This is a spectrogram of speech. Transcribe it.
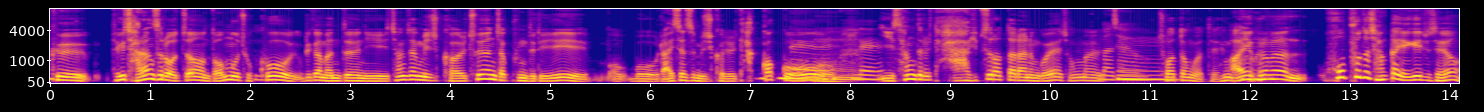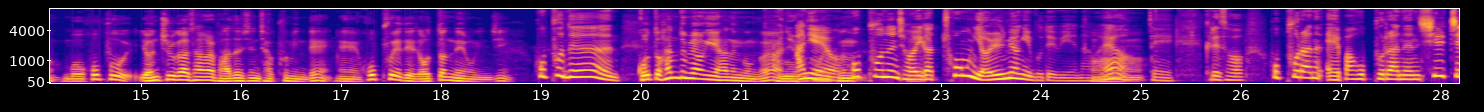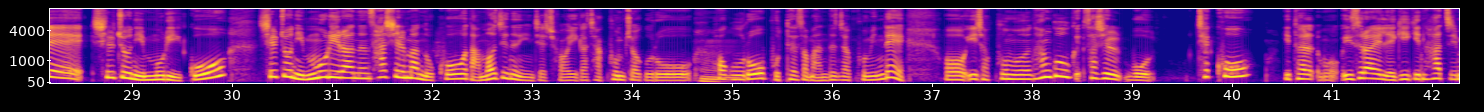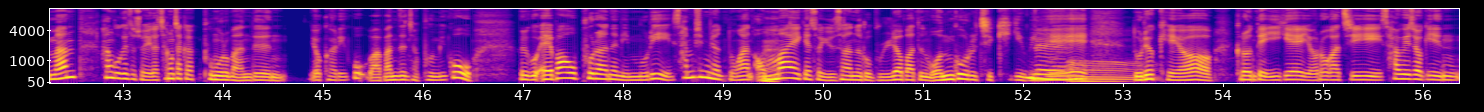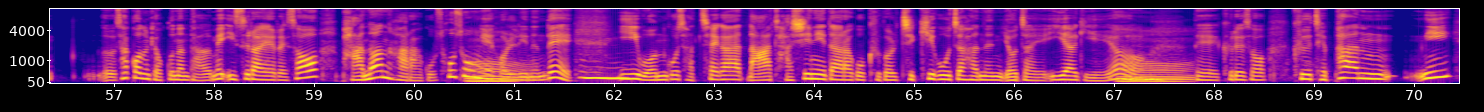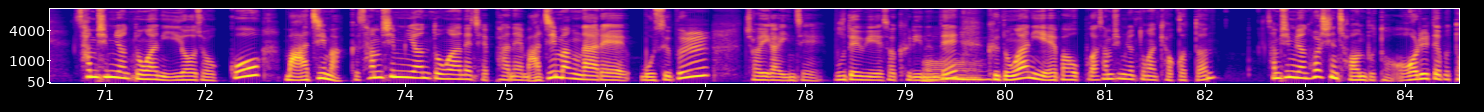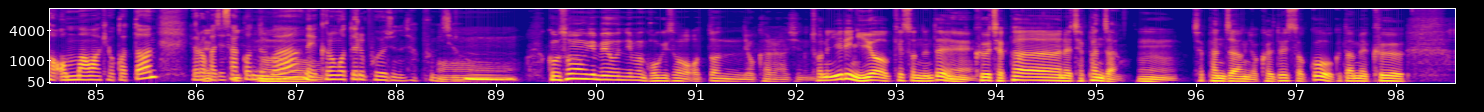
그 되게 자랑스러웠죠. 너무 좋고 음. 우리가 만든 이 창작 뮤지컬 초연 작품들이 뭐, 뭐 라이센스 뮤지컬을 다 꺾고 네. 네. 이 상들을 다 휩쓸었다라는 거에 정말 맞아요. 좋았던 것 같아요. 행복. 아니 그러면 호프도 잠깐 얘기해 주세요. 뭐 호프 연출가상을 받으신 작품인데 네, 호프에 대해서 어떤 내용인지. 호프는 그것도 한두 명이 하는 건가요? 아니요. 아니에요. 그건... 호프는 저희가 네. 총 10명이 무대 위에 나와요. 어. 네. 그래서 호프라는 에바 호프라는 실제 실존 인물이 있고 실존 인물이라는 사실만 놓고 나머지는 이제 저희가 작품적으로 음. 허구로 보태서 만든 작품인데 어 이 작품은 한국 사실 뭐 체코 이탈 뭐 이스라엘 얘기긴 하지만 한국에서 저희가 창작 작품으로 만든 역할이고 만든 작품이고 그리고 에바 오프라는 인물이 30년 동안 네. 엄마에게서 유산으로 물려받은 원고를 지키기 위해 네. 노력해요. 그런데 이게 여러 가지 사회적인 그 사건을 겪고 난 다음에 이스라엘에서 반환하라고 소송에 어. 걸리는데 음. 이 원고 자체가 나 자신이다라고 그걸 지키고자 하는 여자의 이야기예요. 어. 네, 그래서 그 재판이 30년 동안 이어졌고 마지막 그 30년 동안의 재판의 마지막 날의 모습을 저희가 이제 무대 위에서 그리는데 어. 그동안 이 에바 호프가 30년 동안 겪었던 30년 훨씬 전부터 어릴 때부터 엄마와 겪었던 여러 가지 사건들과 어. 네, 그런 것들을 보여주는 작품이죠. 어. 음. 그럼 송영진 배우님은 거기서 어떤 역할을 하시는 거예요? 저는 1인 2역 했었는데 네. 그 재판의 재판장, 음. 재판장 역할도 했었고 그다음에 그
